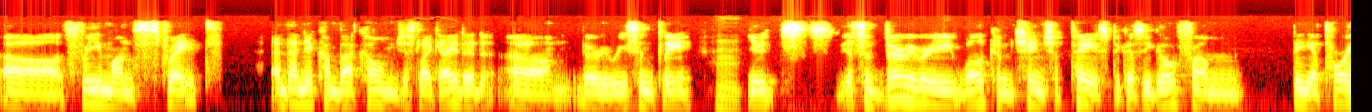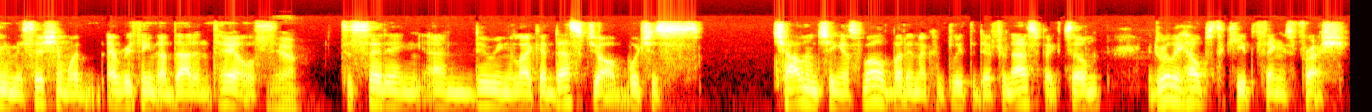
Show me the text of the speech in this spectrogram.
uh, three months straight, and then you come back home, just like I did um, very recently. Hmm. You, it's, a very very welcome change of pace because you go from being a touring musician with everything that that entails yeah. to sitting and doing like a desk job, which is challenging as well, but in a completely different aspect. So it really helps to keep things fresh.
